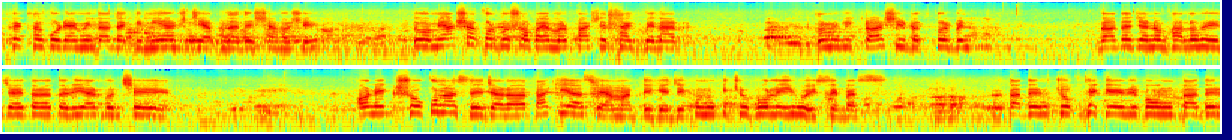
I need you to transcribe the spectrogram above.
উপেক্ষা করে আমি দাদাকে নিয়ে আসছি আপনাদের সাহসে। তো আমি আশা করব সবাই আমার পাশে থাকবেন আর আমাকে একটু আশীর্বাদ করবেন। দাদা যেন ভালো হয়ে যায়, তাড়াতাড়ি আর হচ্ছে অনেক শকুন আছে যারা তাকিয়ে আছে আমার দিকে, যে কোনো কিছু হলেই হয়েছে ব্যাস তাদের চোখ থেকে এবং তাদের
